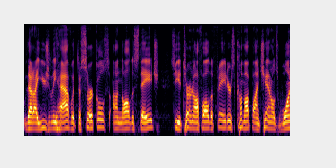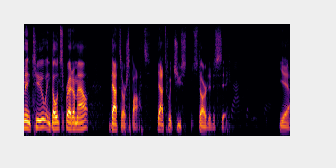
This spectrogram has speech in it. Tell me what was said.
that I usually have with the circles on all the stage? So you turn off all the faders, come up on channels one and two, and don't spread them out. That's our spots. That's what you started to see. Yeah.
